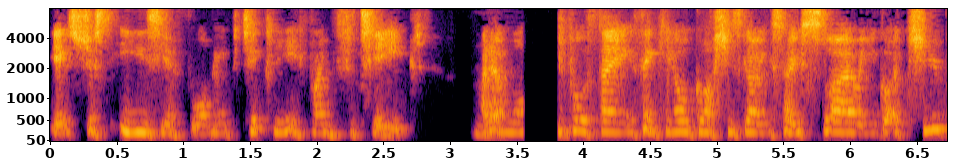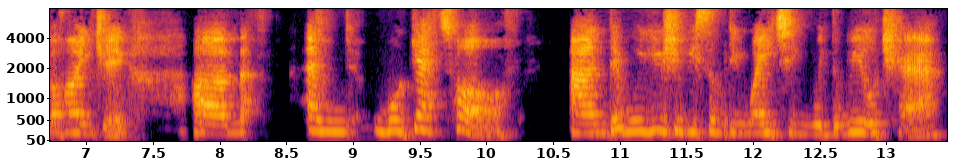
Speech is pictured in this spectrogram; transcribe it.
it's just easier for me particularly if i'm fatigued I don't want people think, thinking, oh gosh, she's going so slow and you've got a queue behind you. Um, and we'll get off, and there will usually be somebody waiting with the wheelchair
